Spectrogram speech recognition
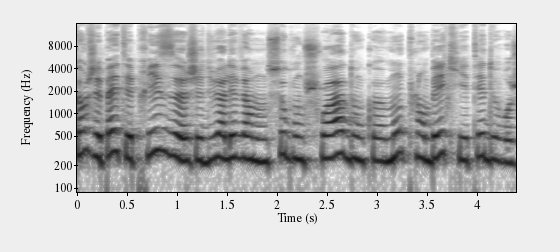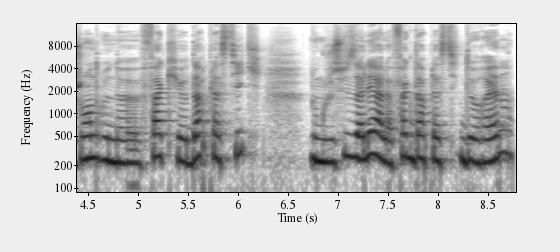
comme j'ai pas été prise, j'ai dû aller vers mon second choix, donc mon plan B qui était de rejoindre une fac d'art plastique. Donc je suis allée à la fac d'art plastique de Rennes.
